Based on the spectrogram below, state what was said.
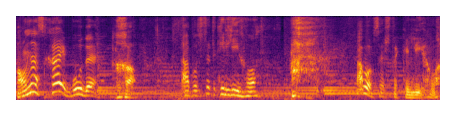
А у нас хай буде хаб. або все-таки ліго. Або все ж таки лігво.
